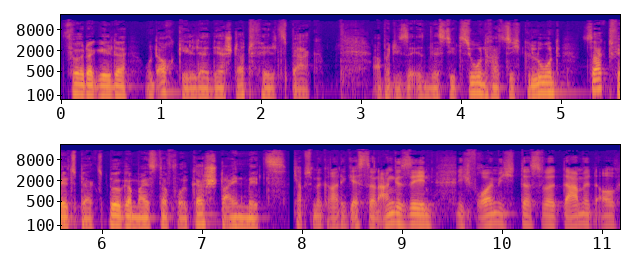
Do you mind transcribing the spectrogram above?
Fördergelder und auch Gelder der Stadt Felsberg. Aber diese Investition hat sich gelohnt, sagt Felsbergs Bürgermeister Volker Steinmetz. Ich habe es mir gerade gestern angesehen. Ich freue mich, dass wir damit auch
